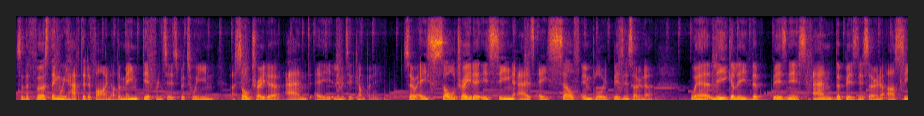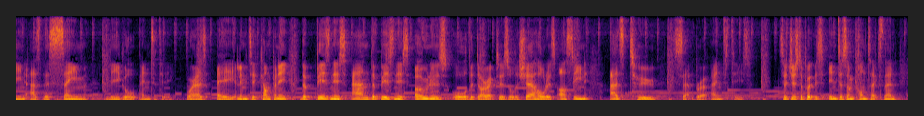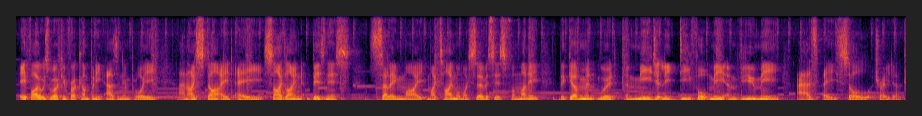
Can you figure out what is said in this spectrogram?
So, the first thing we have to define are the main differences between a sole trader and a limited company. So, a sole trader is seen as a self employed business owner where legally the business and the business owner are seen as the same legal entity. Whereas a limited company, the business and the business owners or the directors or the shareholders are seen as two separate entities. So, just to put this into some context, then, if I was working for a company as an employee and I started a sideline business selling my, my time or my services for money, the government would immediately default me and view me as a sole trader.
